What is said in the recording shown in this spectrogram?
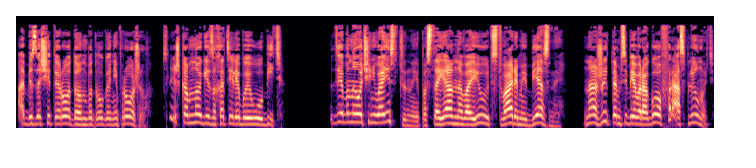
А без защиты рода он бы долго не прожил. Слишком многие захотели бы его убить. Демоны очень воинственные, постоянно воюют с тварями бездны. Нажить там себе врагов, расплюнуть.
